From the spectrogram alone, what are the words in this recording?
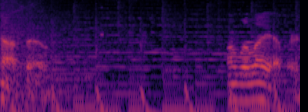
Not though. Or will I ever?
